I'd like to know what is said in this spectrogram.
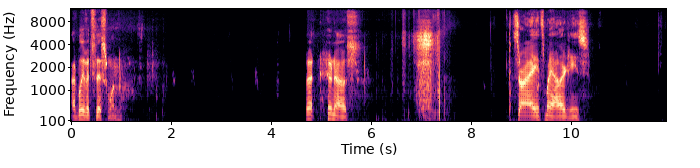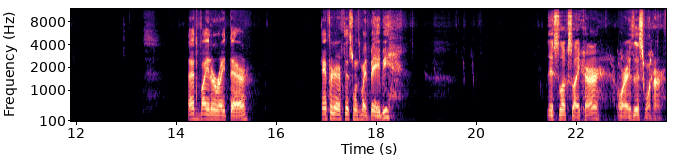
I believe it's this one. But who knows? Sorry, it's my allergies. That's Biter right there. Can't figure out if this one's my baby. This looks like her, or is this one her?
